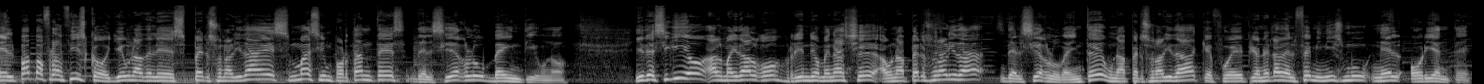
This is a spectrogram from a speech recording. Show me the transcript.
El Papa Francisco y una de las personalidades más importantes del siglo XXI. Y de seguido, Alma Hidalgo rinde homenaje a una personalidad del siglo XX, una personalidad que fue pionera del feminismo en el Oriente.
